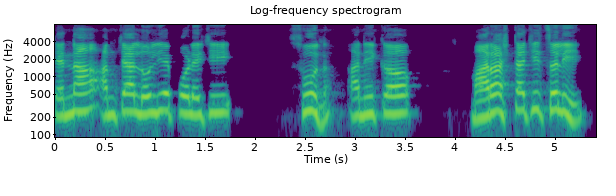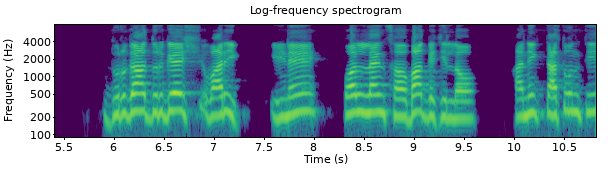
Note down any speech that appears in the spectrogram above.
तेन्ना आमच्या लोलये पोळेची सून आनीक महाराष्ट्राची चली दुर्गा दुर्गेश वारीक हिणें ऑनलायन सहभाग घेतिल्लो आनीक तातूंत ती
